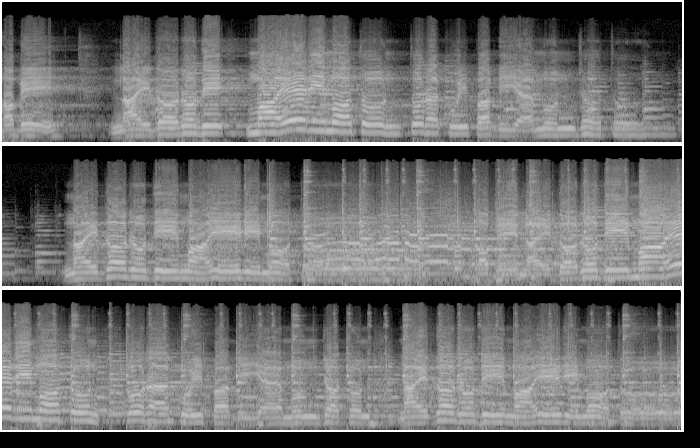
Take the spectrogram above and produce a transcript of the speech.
ভাবে নাই দরদি, মায়েরই মতন, তোরা কই পাবি এমন যতন? নাই দরদি, মায়েরই মতন। হবে নাই দরদি, মায়েরই মতন, তোরা কই পাবি এমন যতন? নাই দরদি, মায়েরই মতন।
